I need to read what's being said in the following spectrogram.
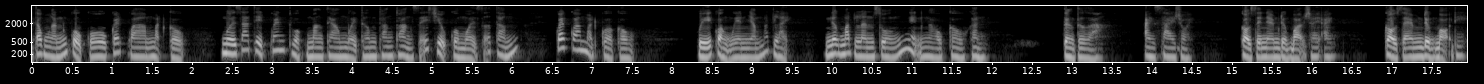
tóc ngắn của cô quét qua mặt cậu, mùi da thịt quen thuộc mang theo mùi thơm thoang thoảng dễ chịu của mùi sữa tắm, quét qua mặt của cậu. Quý Quảng Nguyên nhắm mắt lại, nước mắt lăn xuống nghẹn ngào cầu khẩn. Từng từ à, anh sai rồi. Cậu xin em đừng bỏ rơi anh. Cậu xem em đừng bỏ đi.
